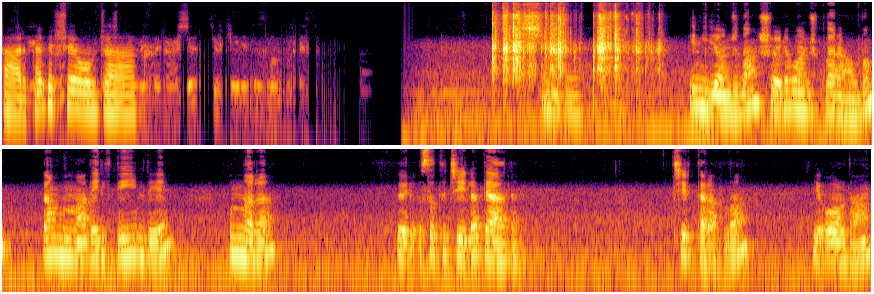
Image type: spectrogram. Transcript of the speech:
Harika bir şey olacak. Şimdi bir milyoncudan şöyle boncuklar aldım. Ben bunlar delik değildi. Bunları böyle ısıtıcıyla deldim. Çift taraflı. Bir oradan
